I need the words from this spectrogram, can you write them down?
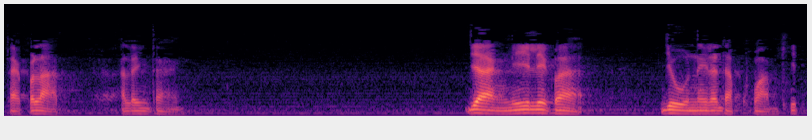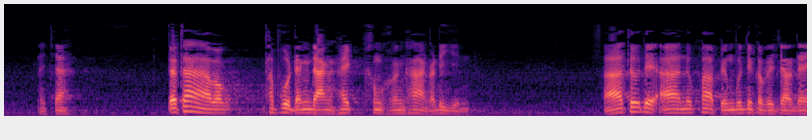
แปลกประหลาด อะไรต่างๆ อย่างนี้เรียกว่าอยู่ในระดับความคิดนะจ๊ะ แต่ถ้าบอกถ้าพูดดัง ๆ ให้ข้างๆก็ได้ยิน สาธุได้อานุภาพเป็นบุญที่ข้าพเจ้าได้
